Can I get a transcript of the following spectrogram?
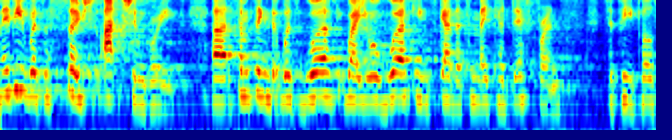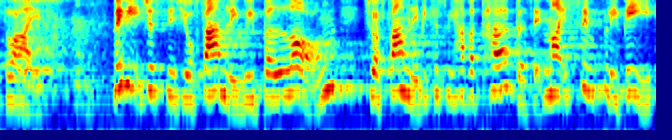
Maybe it was a social action group, uh, something that was work, where you were working together to make a difference to people's lives. Maybe it just is your family. We belong to a family because we have a purpose. It might simply be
